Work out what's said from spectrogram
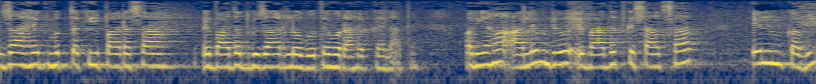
زاہد، متقی، پارسا، عبادت گزار لوگ ہوتے ہیں، وہ راہب کہلاتے ہیں۔ اور یہاں عالم جو عبادت کے ساتھ ساتھ علم کا بھی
